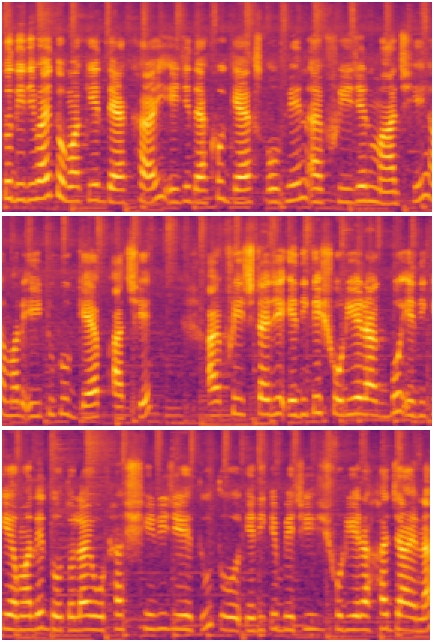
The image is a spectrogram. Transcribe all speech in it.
তো দিদিভাই, তোমাকে দেখাই, এই যে দেখো গ্যাস ওভেন আর ফ্রিজের মাঝে আমার এইটুকু গ্যাপ আছে। আর ফ্রিজটা যে এদিকে সরিয়ে রাখব, এদিকে আমাদের দোতলায় ওঠার সিঁড়ি যেহেতু, তো এদিকে বেশি সরিয়ে রাখা যায় না।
